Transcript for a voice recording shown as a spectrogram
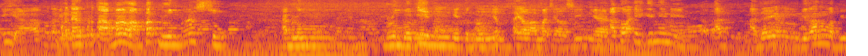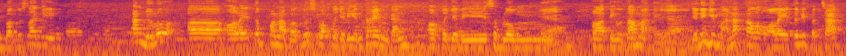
iya, Pertandingan pertama Lampard belum masuk. Ah, belum belum in gitu, belum nyetel sama Chelsea-nya. atau kayak gini nih ad- ada yang bilang lebih bagus lagi kan dulu eh, Ole itu pernah bagus waktu jadi interim kan waktu jadi sebelum Iya. pelatih utama Iya. jadi gimana kalau Ole itu dipecat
